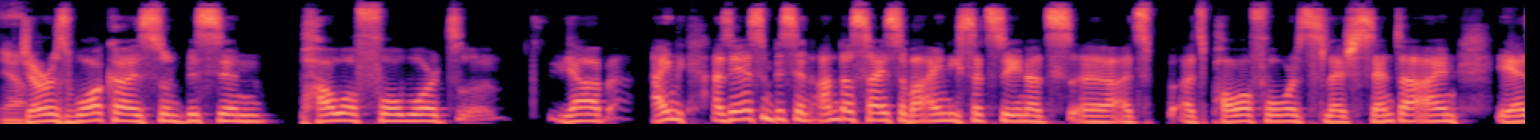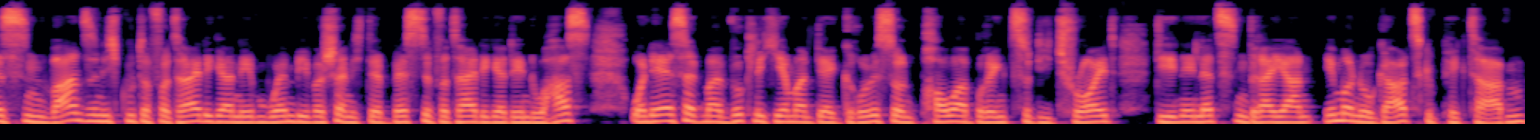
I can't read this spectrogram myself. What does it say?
Ja. Jarvis Walker ist so ein bisschen Power Forward, äh, ja, eigentlich, also er ist ein bisschen undersized, aber eigentlich setzt du ihn als, äh, als, als Power Forward slash Center ein. Er ist ein wahnsinnig guter Verteidiger, neben Wemby wahrscheinlich der beste Verteidiger, den du hast. Und er ist halt mal wirklich jemand, der Größe und Power bringt zu Detroit, die in den letzten drei Jahren immer nur Guards gepickt haben.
